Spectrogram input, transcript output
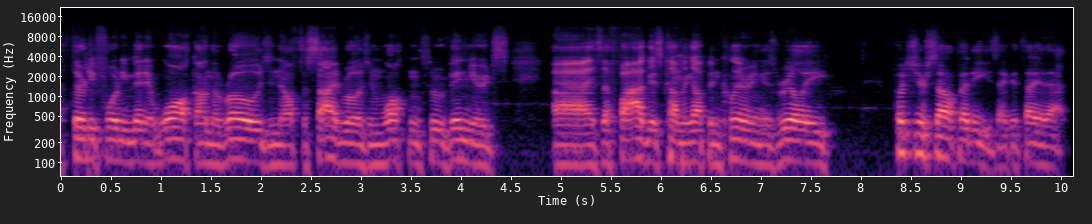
a 30, 40 minute walk on the roads and off the side roads and walking through vineyards uh, as the fog is coming up and clearing is really puts yourself at ease. I can tell you that.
